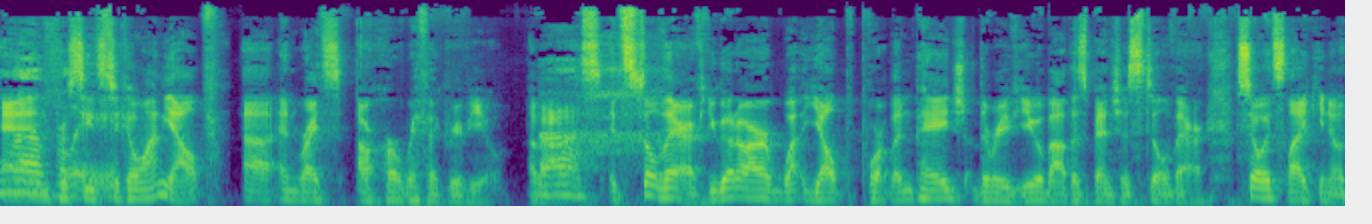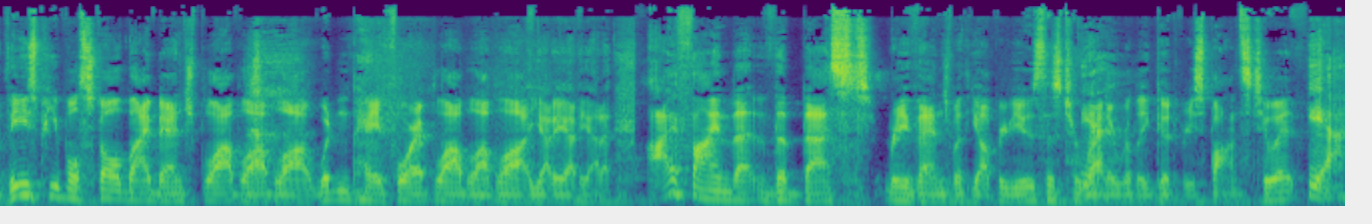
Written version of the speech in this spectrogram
And proceeds to go on Yelp uh, and writes a horrific review about us. Ah. It's still there. If you go to our Yelp Portland page, the review about this bench is still there. So it's like, you know, these people stole my bench, blah, blah, blah, wouldn't pay for it, blah, blah, blah, yada, yada, yada. I find that the best revenge with Yelp reviews is to write a really good response to it. Yeah.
